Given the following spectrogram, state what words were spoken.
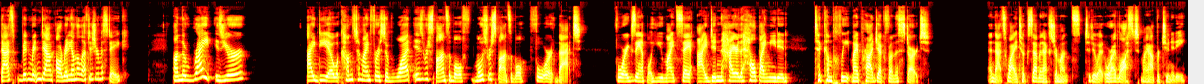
That's been written down already on the left is your mistake. On the right is your idea, what comes to mind first of what is responsible, most responsible for that. For example, you might say, I didn't hire the help I needed to complete my project from the start. And that's why it took seven extra months to do it, or I lost my opportunity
